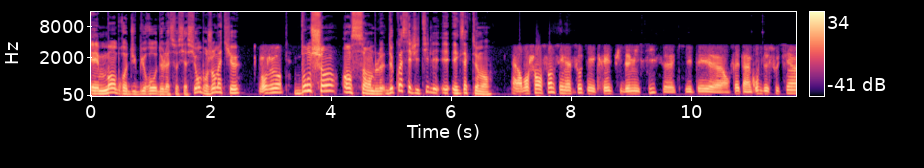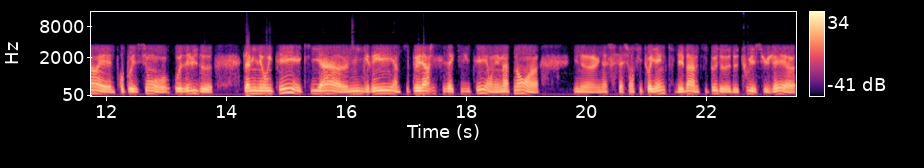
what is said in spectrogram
est membre du bureau de l'association. Bonjour Mathieu. Bonjour. Bonchamp Ensemble, de quoi s'agit-il exactement? Alors Bonchamp Ensemble, c'est une asso qui est créée depuis 2006, qui était en fait un groupe de soutien et de proposition aux élus de, la minorité et qui a euh, migré, un petit peu élargi ses activités. On est maintenant euh, une, une, association citoyenne qui débat un petit peu de, de tous les sujets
